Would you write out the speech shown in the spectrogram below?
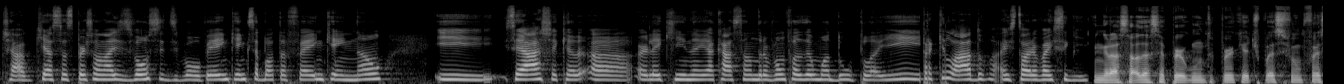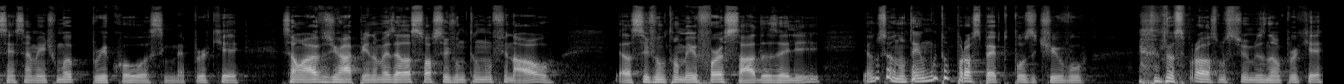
Thiago, que essas personagens vão se desenvolver? Em quem que você bota fé, em quem não? E você acha que a Arlequina e a Cassandra vão fazer uma dupla aí? Para que lado a história vai seguir? Engraçado essa pergunta, porque, tipo, esse filme foi essencialmente uma prequel, assim, né? Porque são aves de rapina, mas elas só se juntam no final. Elas se juntam meio forçadas ali. Eu não sei, eu não tenho muito prospecto positivo nos próximos filmes, não, porque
